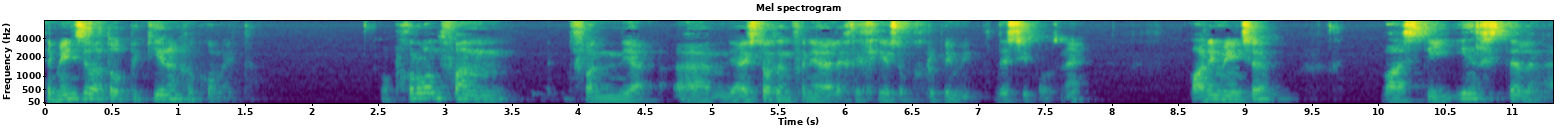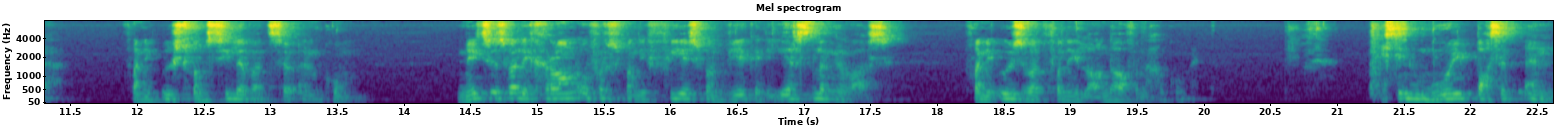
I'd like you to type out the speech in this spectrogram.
Die mense wat tot bekering gekom het op grond van van ja ehm um, die uitstorting van die Heilige Gees op groepie disippels, né? Waar die mense was die eerstelinge van die oes van siele wat sou inkom. Net soos wat die graanoffers van die fees van weke die eerstelinge was van die oes wat van die land af ingekom het. Jy sien hoe mooi pas dit in.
